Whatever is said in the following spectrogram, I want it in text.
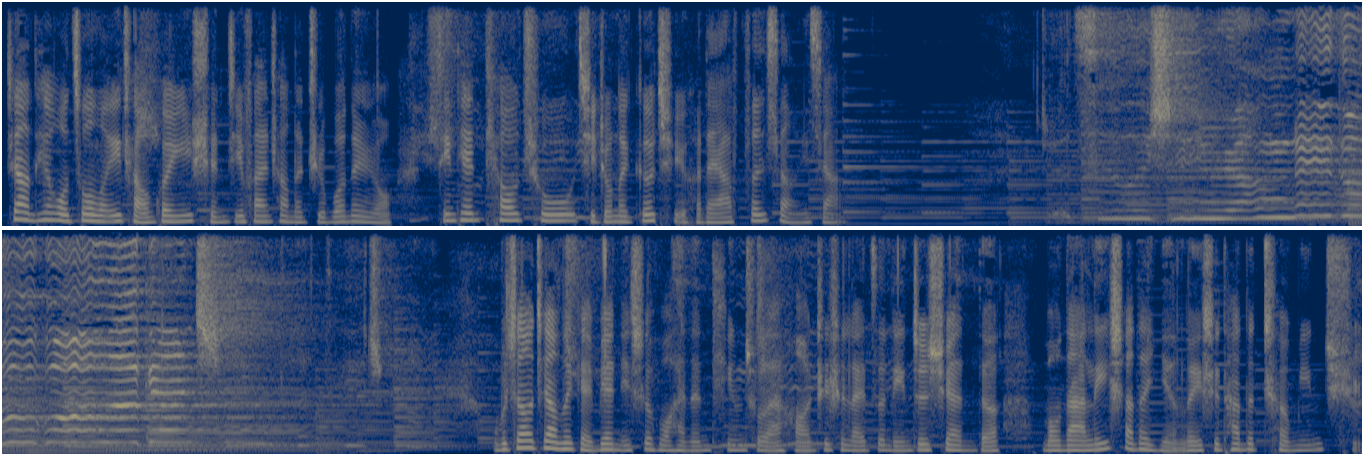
这两天我做了一场关于神级翻唱的直播内容，今天挑出其中的歌曲和大家分享一下。我不知道这样的改变你是否还能听出来？哈，这是来自林志炫的《蒙娜丽莎的眼泪》，是他的成名曲。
